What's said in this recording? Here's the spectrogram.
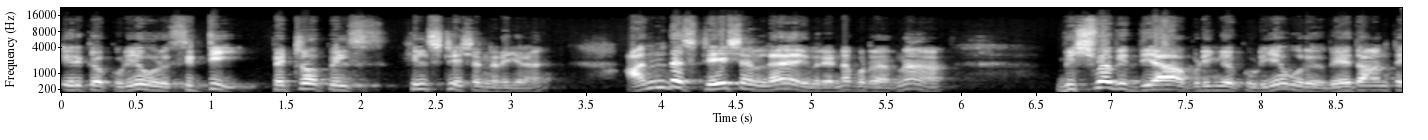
இருக்கக்கூடிய ஒரு சிட்டி பெட்ரோபில்ஸ் ஹில் ஸ்டேஷன் நினைக்கிறேன். அந்த ஸ்டேஷனில் இவர் என்ன பண்ணுறாருன்னா விஸ்வவித்யா அப்படிங்கக்கூடிய ஒரு வேதாந்த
